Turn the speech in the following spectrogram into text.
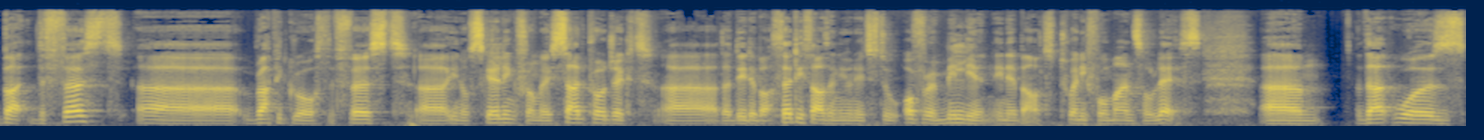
but the first uh, rapid growth, the first uh, you know scaling from a side project uh, that did about thirty thousand units to over a million in about twenty four months or less, um, that was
